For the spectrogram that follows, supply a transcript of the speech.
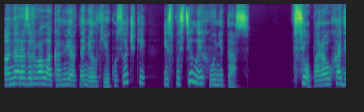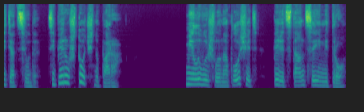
Она разорвала конверт на мелкие кусочки и спустила их в унитаз. «Все, пора уходить отсюда. Теперь уж точно пора». Мила вышла на площадь перед станцией метро.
